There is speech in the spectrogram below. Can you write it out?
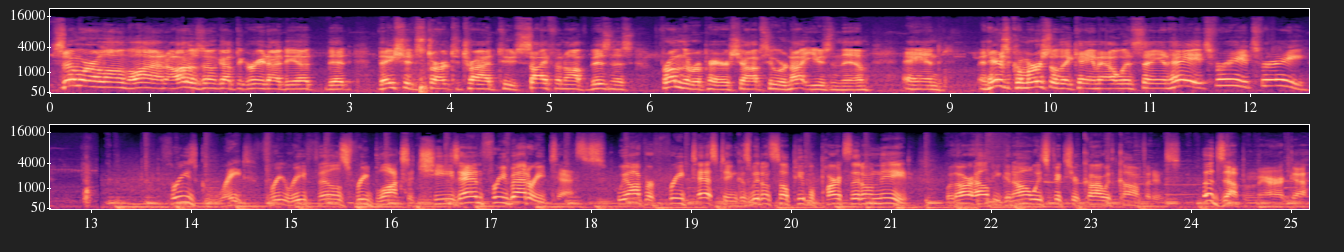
Somewhere along the line, AutoZone got the great idea that they should start to try to siphon off business from the repair shops who are not using them and and here's a commercial they came out with saying, hey, it's free, it's free. Free's great. Free refills, free blocks of cheese, and free battery tests. We offer free testing because we don't sell people parts they don't need. With our help, you can always fix your car with confidence. Hoods up, America.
